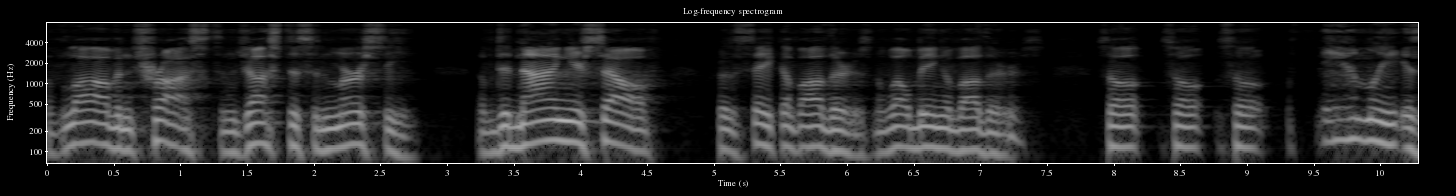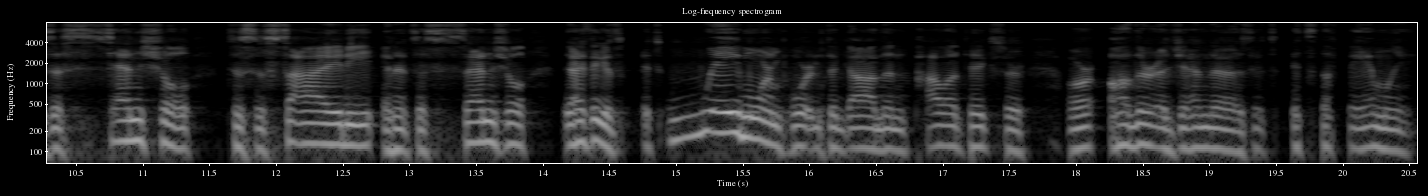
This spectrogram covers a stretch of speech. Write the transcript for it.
of love and trust and justice and mercy, of denying yourself for the sake of others and the well-being of others. So, so, so family is essential to society and it's essential I think it's it's way more important to God than politics or or other agendas. It's it's the family.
